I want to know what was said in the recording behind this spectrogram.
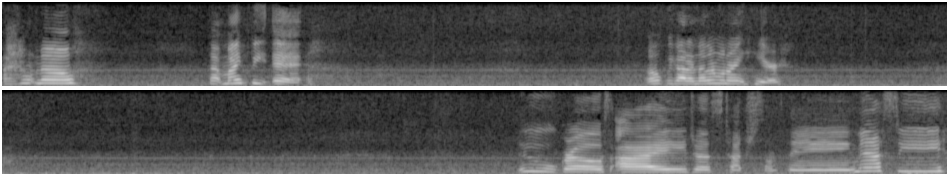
I don't know. That might be it. Oh, we got another one right here. Ooh, gross. I just touched something nasty.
